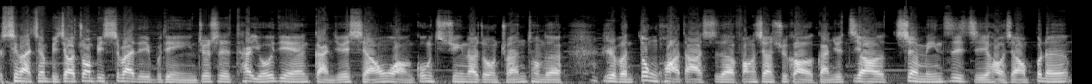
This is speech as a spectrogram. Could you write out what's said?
新海诚比较装逼失败的一部电影，就是他有点感觉想往宫崎骏那种传统的日本动画大师的方向去靠，感觉既要证明自己好像不能，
